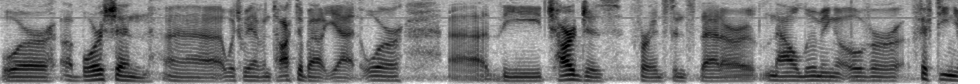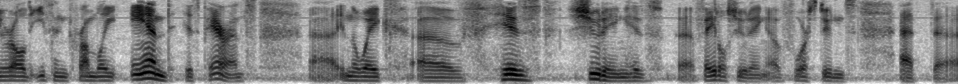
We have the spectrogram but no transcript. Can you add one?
or abortion, uh, which we haven't talked about yet, or uh, the charges, for instance, that are now looming over 15 year old Ethan Crumbley and his parents uh, in the wake of his shooting, his uh, fatal shooting of four students at uh,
